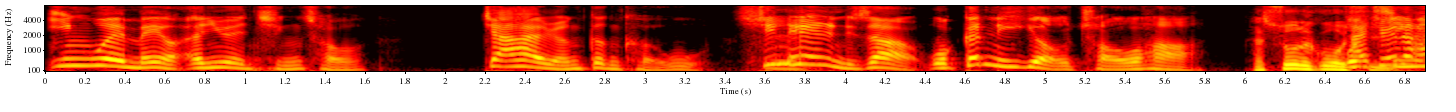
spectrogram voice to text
因为没有恩怨情仇，加害人更可恶。今天你知道，我跟你有仇哈，还说得过去。我还，觉得还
